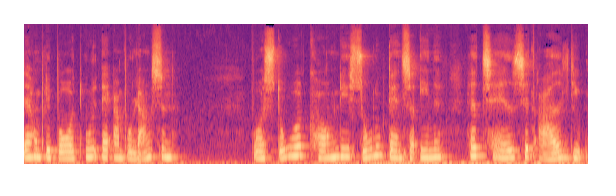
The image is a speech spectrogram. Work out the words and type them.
da hun blev båret ud af ambulancen. Vores store kongelige solodanserinde havde taget sit eget liv.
